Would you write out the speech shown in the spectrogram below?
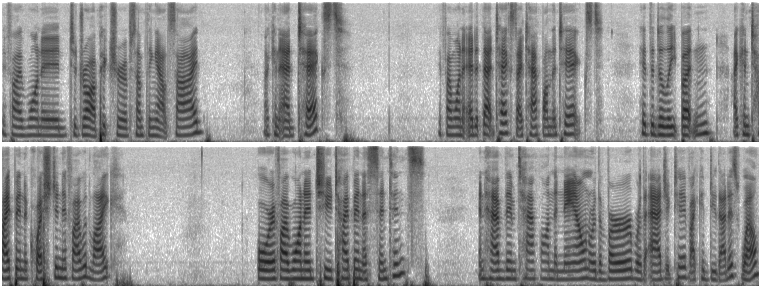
if I wanted to draw a picture of something outside, I can add text. If I want to edit that text, I tap on the text, hit the delete button. I can type in a question if I would like. Or if I wanted to type in a sentence and have them tap on the noun or the verb or the adjective, I could do that as well.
